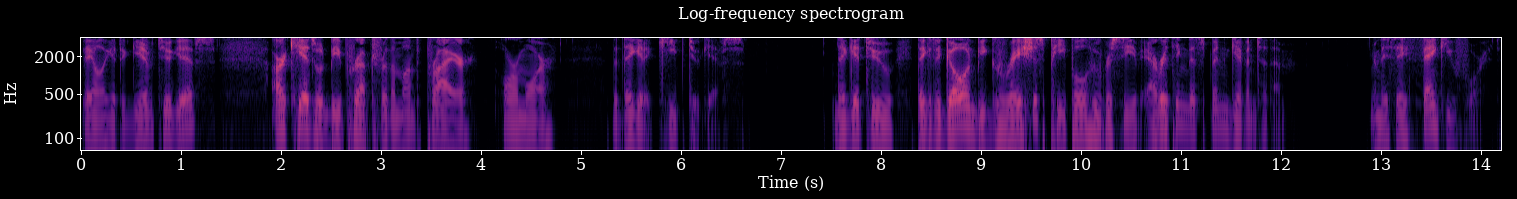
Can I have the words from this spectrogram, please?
they only get to give two gifts, our kids would be prepped for the month prior or more that they get to keep two gifts. They get to they get to go and be gracious people who receive everything that's been given to them. And they say thank you for it.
